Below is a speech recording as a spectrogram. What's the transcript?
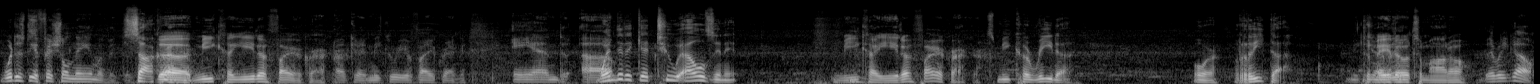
What is the official name of it? Saw The Cracker. Mikayita Firecracker. Okay, Mikuria Firecracker. And uh, when did it get two L's in it? Mi Caída firecracker. It's Mi Carita. Or Rita. Tomato, tomato. There we go.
